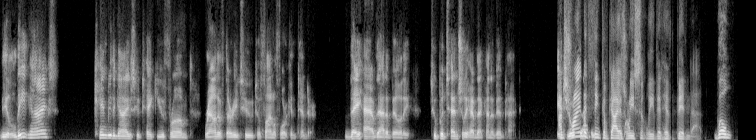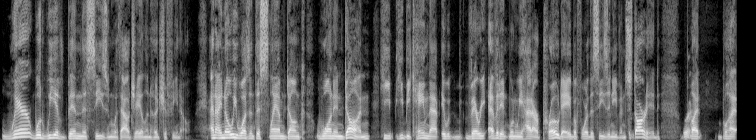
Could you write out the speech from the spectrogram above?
the elite guys can be the guys who take you from round of 32 to final four contender. They have that ability to potentially have that kind of impact. I'm trying to think of guys recently that have been that. Well, where would we have been this season without Jalen Hood Schifino? And I know he wasn't this slam dunk one and done. He he became that. It was very evident when we had our pro day before the season even started. Right. But but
